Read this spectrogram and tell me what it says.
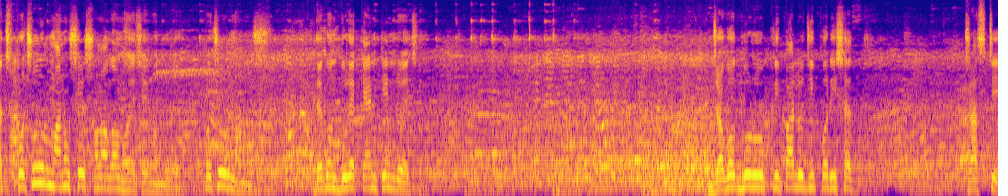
আজ প্রচুর মানুষের সমাগম হয়েছে এই মন্দিরে, প্রচুর মানুষ। দেখুন, দূরে ক্যান্টিন রয়েছে। জগৎগুরু কৃপালুজি পরিষদ ট্রাস্টি।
